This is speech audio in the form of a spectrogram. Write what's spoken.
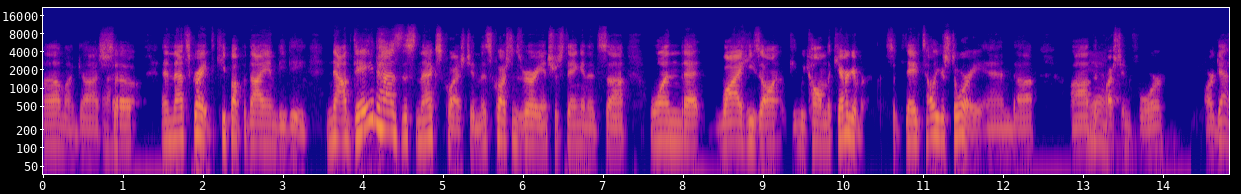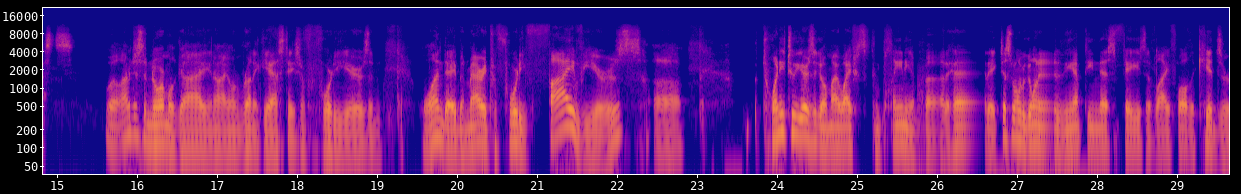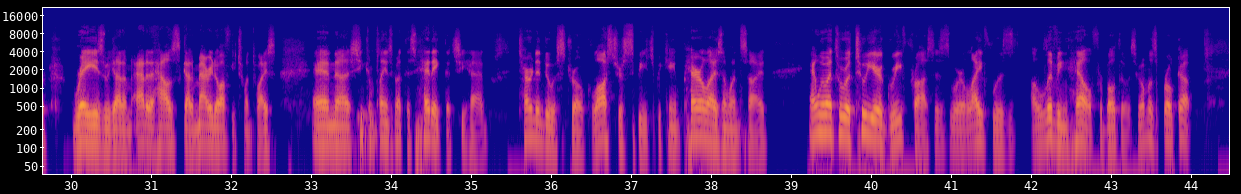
Oh my gosh. So, and that's great to keep up with IMDb. Now, Dave has this next question. This question is very interesting, and it's uh, one that why he's on. We call him the caregiver. So, Dave, tell your story and uh, uh, the question for our guests. Well, I'm just a normal guy. You know, I own run a gas station for 40 years, and one day, been married for 45 years. Uh, 22 years ago, my wife was complaining about a headache. Just when we were going into the emptiness phase of life, all the kids are raised. We got them out of the house, got them married off each one twice, and uh, she complains about this headache that she had. Turned into a stroke, lost her speech, became paralyzed on one side, and we went through a two-year grief process where life was a living hell for both of us. We almost broke up,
